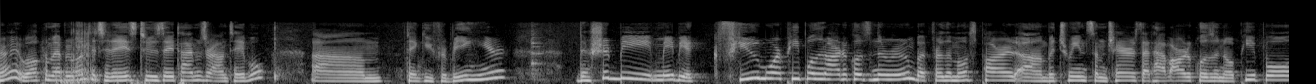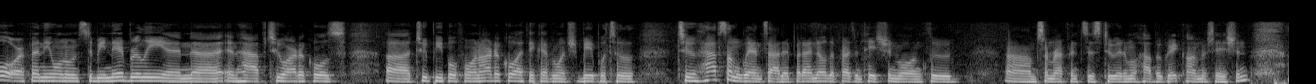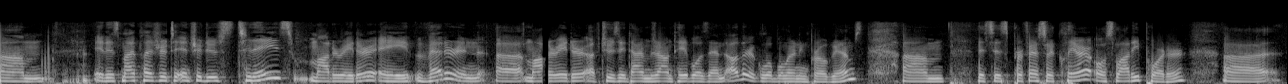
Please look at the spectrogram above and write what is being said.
All right, welcome everyone to today's Tuesday Times Roundtable. Um, thank you for being here. There should be maybe a few more people than articles in the room, but for the most part, um, between some chairs that have articles and no people, or if anyone wants to be neighborly and uh, and have two articles, uh, two people for one article, I think everyone should be able to to have some glance at it. But I know the presentation will include um, some references to it, and we'll have a great conversation. Um, it is my pleasure to introduce today's moderator, a veteran uh, moderator of Tuesday Times Roundtables and other global learning programs. Um, this is Professor Claire Ouselati Porter. Uh,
